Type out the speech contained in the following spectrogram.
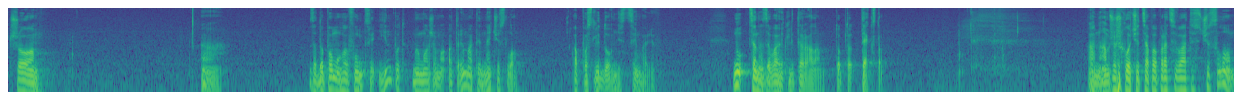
що за допомогою функції input ми можемо отримати не число, а послідовність символів. Ну, це називають літералом, тобто текстом. А нам же ж хочеться попрацювати з числом.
